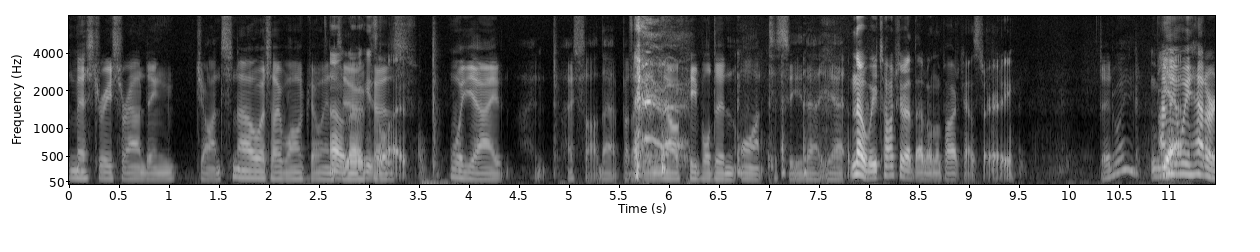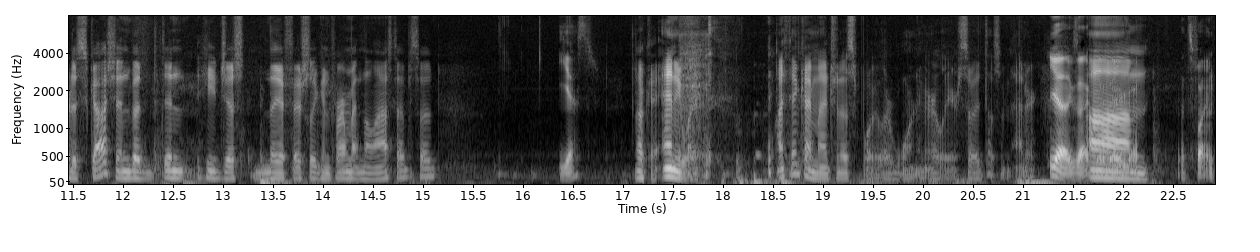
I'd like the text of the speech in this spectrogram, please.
mystery surrounding Jon Snow which I won't go into Oh no, he's alive. well yeah I, I I saw that but I didn't know if people didn't want to see that yet No, we talked about that on the podcast already. did we I mean we had our discussion but didn't he just they officially confirm it in the last episode Yes. okay anyway I think I mentioned a spoiler warning earlier so it doesn't matter Yeah, exactly. There you go. um That's fine.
